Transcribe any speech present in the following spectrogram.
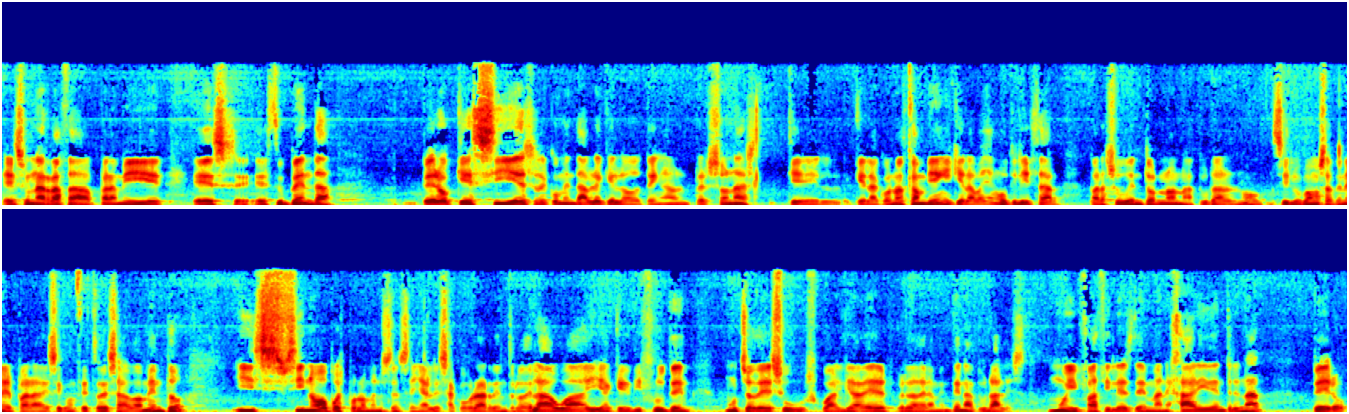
Es una raza para mí es estupenda pero que sí es recomendable que lo tengan personas que, la conozcan bien y que la vayan a utilizar para su entorno natural, ¿no? Si lo vamos a tener para ese concepto de salvamento y si no, pues por lo menos enseñarles a cobrar dentro del agua y a que disfruten mucho de sus cualidades verdaderamente naturales, muy fáciles de manejar y de entrenar, pero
